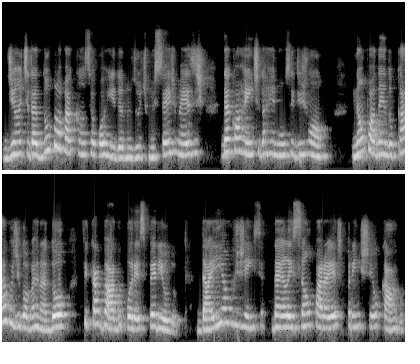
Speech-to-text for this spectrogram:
diante da dupla vacância ocorrida nos últimos seis meses, decorrente da renúncia de João, não podendo o cargo de governador ficar vago por esse período. Daí a urgência da eleição para preencher o cargo,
